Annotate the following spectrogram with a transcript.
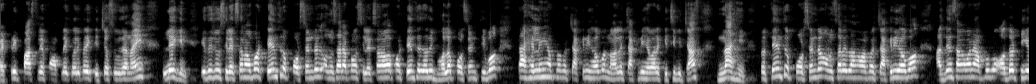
ମେଟ୍ରିକ ପାସ୍ ଥିଲେ ଫର୍ମ ଆପ୍ଲାଏ କରିପାରିବେ କିଛି ଅସୁବିଧା ନାହିଁ ଲେକିନ ଏଥିରେ ଯେଉଁ ସିଲେକ୍ସନ ହବ ଟେନ୍ଥର ପରସେଣ୍ଟେଜ ଅନୁସାରେ ଆପଣଙ୍କ ସିଲେକ୍ସନ ହବ ଆପଣ ଟେନ୍ଥରେ ଯଦି ଭଲ ପରସେଣ୍ଟ ଥିବ ତାହେଲେ ହିଁ ଆପଣଙ୍କ ଚାକିରି ହବ ନହେଲେ ଚାକିରି ହେବାର କିଛି ବି ଚାନ୍ସ ନାହିଁ ତ ତେନ୍ ସେ ପରସେଣ୍ଟେଜ ଅନୁସାରେ ତାଙ୍କ ପାଖରେ ଚାକିରି ହବ ଆଉ ଦେନ୍ ସାଙ୍ଗମାନେ ଆପଣଙ୍କୁ ଅଦର ଟିକେ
